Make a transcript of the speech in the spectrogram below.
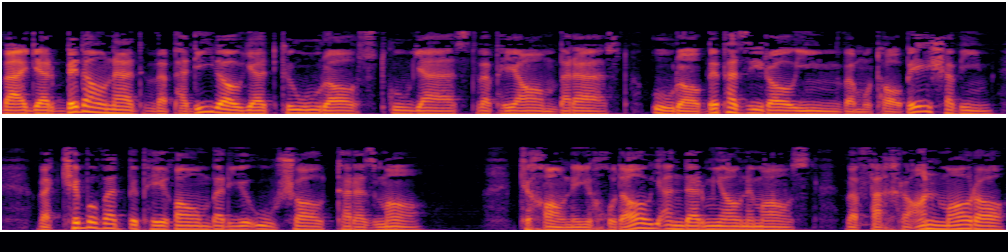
و اگر بداند و پدید آید که او راست گوی است و پیامبر است او را بپذیراییم و متابع شویم و که بود به پیغامبری او شادتر از ما که خانه خدای اندر میان ماست و فخر آن ما را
